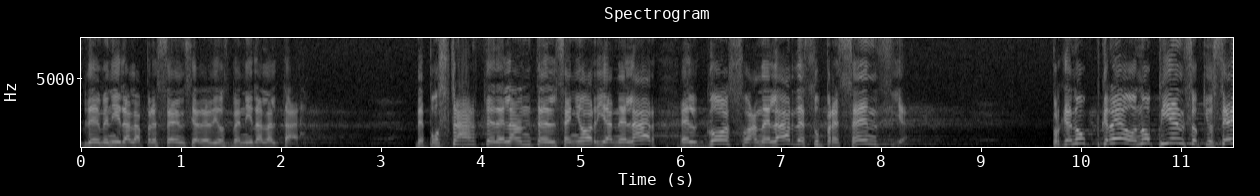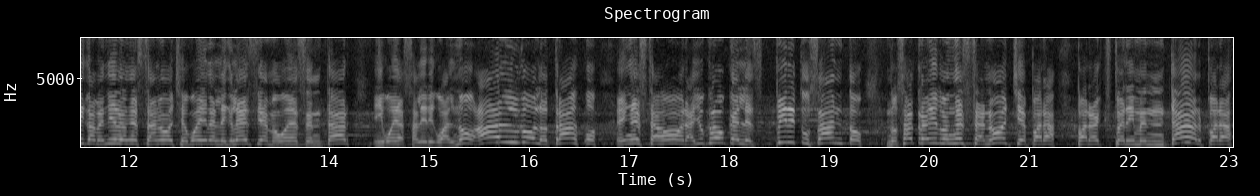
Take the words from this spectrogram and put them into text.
de venir a la presencia de Dios, venir al altar, de postrarte delante del Señor y anhelar el gozo, anhelar de su presencia. Porque no creo, no pienso que usted haya venido en esta noche, voy a ir a la iglesia, me voy a sentar y voy a salir igual. No, algo lo trajo en esta hora. Yo creo que el Espíritu Santo nos ha traído en esta noche para, para experimentar, para,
